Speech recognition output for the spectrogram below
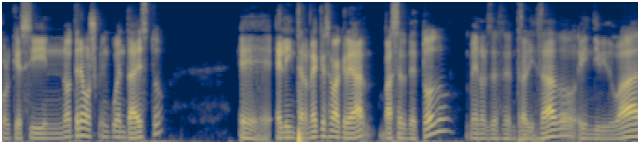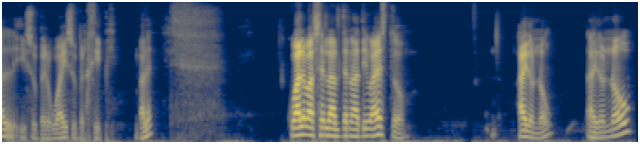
Porque si no tenemos en cuenta esto, eh, el Internet que se va a crear va a ser de todo, menos descentralizado e individual y super guay, super hippie. ¿Vale? ¿Cuál va a ser la alternativa a esto? I don't know. I don't know.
